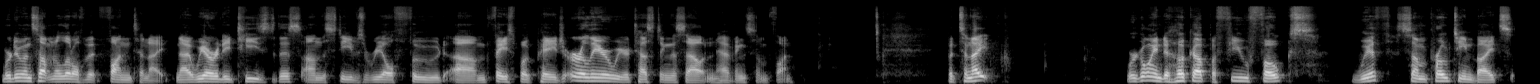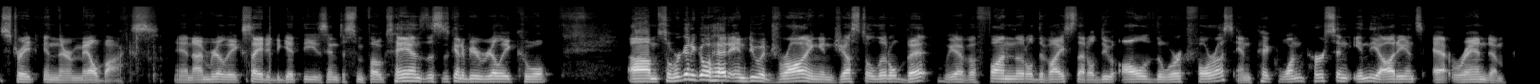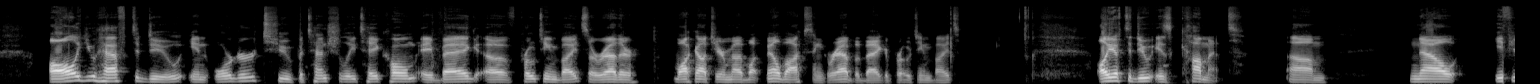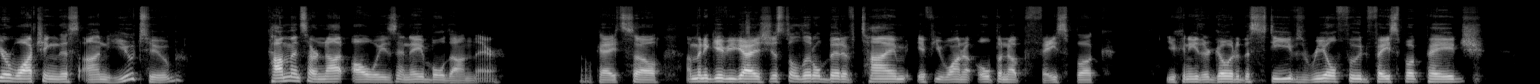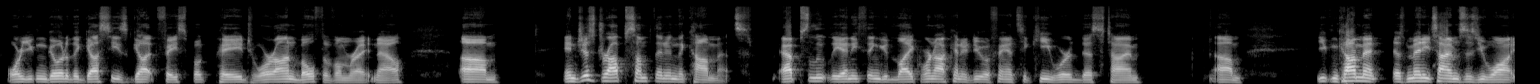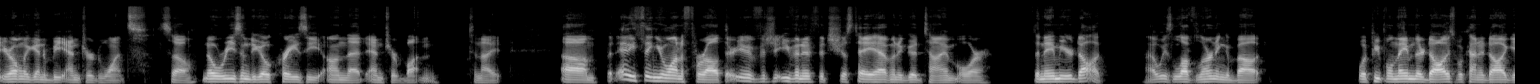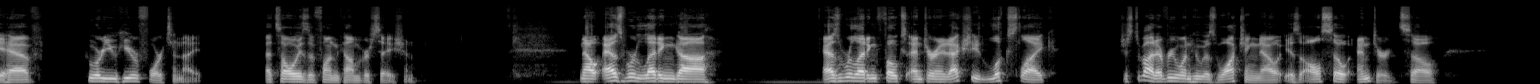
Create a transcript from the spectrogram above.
we're doing something a little bit fun tonight. Now, we already teased this on the Steve's Real Food um, Facebook page earlier. We were testing this out and having some fun. But tonight, we're going to hook up a few folks with some protein bites straight in their mailbox. And I'm really excited to get these into some folks' hands. This is going to be really cool. Um, so we're going to go ahead and do a drawing in just a little bit. We have a fun little device that'll do all of the work for us and pick one person in the audience at random. All you have to do in order to potentially take home a bag of protein bites, or rather, walk out to your mailbox and grab a bag of protein bites, all you have to do is comment. Um, now, if you're watching this on YouTube, comments are not always enabled on there. Okay, so I'm going to give you guys just a little bit of time if you want to open up Facebook. You can either go to the Steve's Real Food Facebook page or you can go to the Gussy's Gut Facebook page. We're on both of them right now. Um, and just drop something in the comments. Absolutely anything you'd like. We're not going to do a fancy keyword this time. Um, you can comment as many times as you want. You're only going to be entered once. So, no reason to go crazy on that enter button tonight. Um, but anything you want to throw out there, even if, it's, even if it's just hey having a good time or the name of your dog. I always love learning about what people name their dogs, what kind of dog you have. Who are you here for tonight? That's always a fun conversation. Now, as we're letting uh, as we're letting folks enter, and it actually looks like just about everyone who is watching now is also entered. So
